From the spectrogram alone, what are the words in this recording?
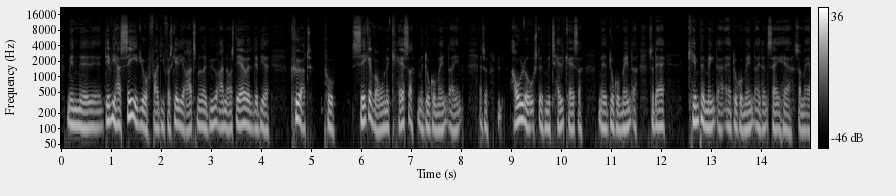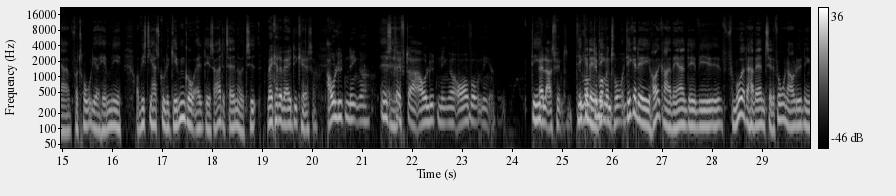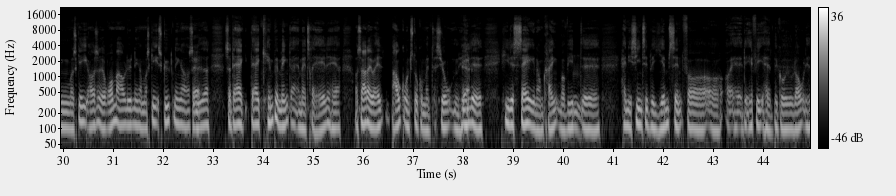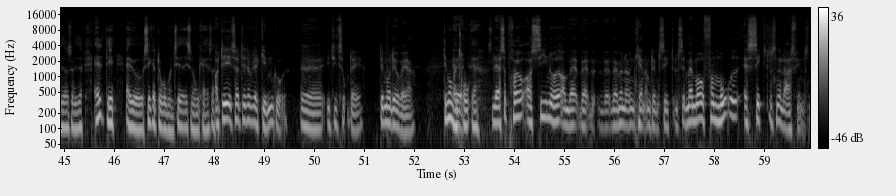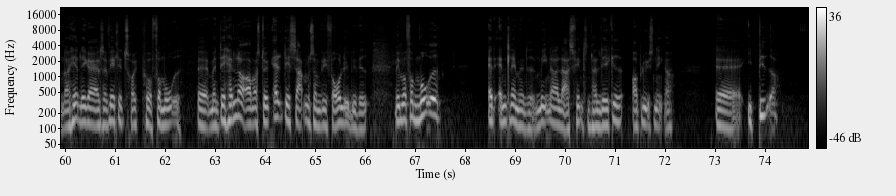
Men øh, det, vi har set jo fra de forskellige retsmøder i byretten også, det er jo, at det bliver kørt på sækkevogne kasser med dokumenter ind. Altså aflåste metalkasser med dokumenter. Så der er kæmpe mængder af dokumenter i den sag her, som er fortrolige og hemmelige. Og hvis de har skulle gennemgå alt det, så har det taget noget tid. Hvad kan det være i de kasser? Aflytninger, udskrifter af aflytninger, overvågninger? det, af Lars Finsen. Det, det, må, det, det må man tro. Ikke? Det kan det i høj grad være. Det, vi formoder, der har været en telefonaflytning, måske også rumaflytninger, måske skygninger osv. Så, ja. så der er, der er kæmpe mængder af materiale her. Og så er der jo alt baggrundsdokumentationen, ja. hele, hele sagen omkring, hvorvidt mm. øh, han i sin tid blev hjemsendt for, og, og at FE havde begået ulovligheder osv. Alt det er jo sikkert dokumenteret i sådan nogle kasser. Og det er så det, der bliver gennemgået øh, i de to dage. Det må det jo være. Det må man øh, tro, ja. Så lad os så prøve at sige noget om, hvad, hvad, hvad, hvad man kan om den sigtelse. Man må formode, at sigtelsen af Lars Finsen, og her ligger jeg altså virkelig tryk på formodet, øh, men det handler om at stykke alt det sammen, som vi forløbig ved. Vi må formode, at anklagemyndigheden mener, at Lars Finsen har lækket oplysninger øh, i bider,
